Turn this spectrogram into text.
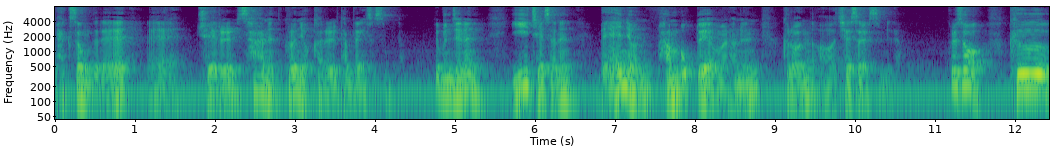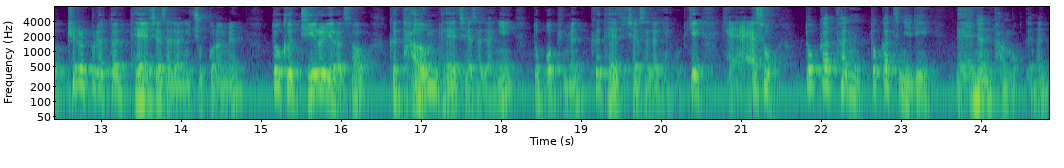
백성들의 죄를 사하는 그런 역할을 담당했었습니다. 문제는 이 제사는 매년 반복돼야만 하는 그런 어, 제사였습니다. 그래서 그 피를 뿌렸던 대제사장이 죽고 나면 또 그 뒤를 이어서 그 다음 대제사장이 또 뽑히면 그 대제사장이 하고 이렇게 계속 똑같은 똑같은 일이 매년 반복되는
